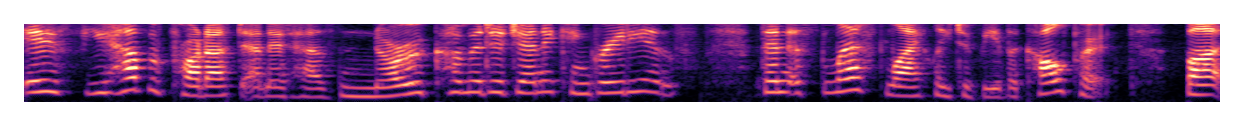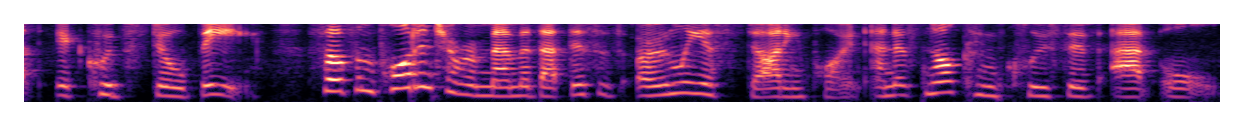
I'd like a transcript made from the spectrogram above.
If you have a product and it has no comedogenic ingredients, then it's less likely to be the culprit, but it could still be. So it's important to remember that this is only a starting point and it's not conclusive at all.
